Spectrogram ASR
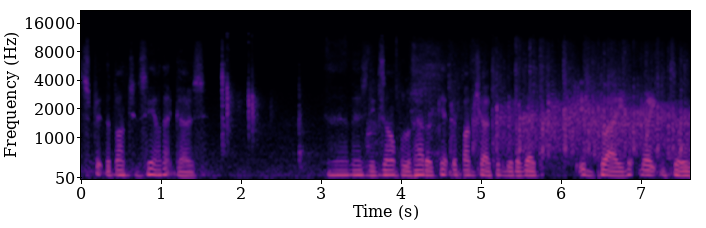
split the bunch and see how that goes. And there's an example of how to get the bunch open with a red in play, not wait until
